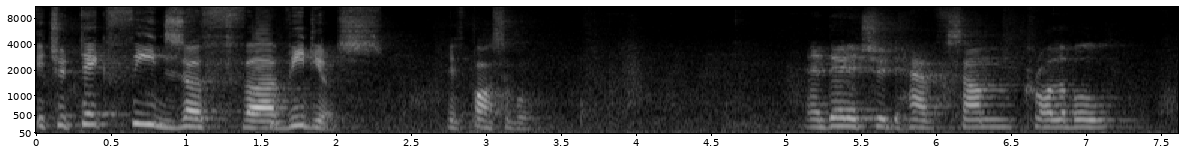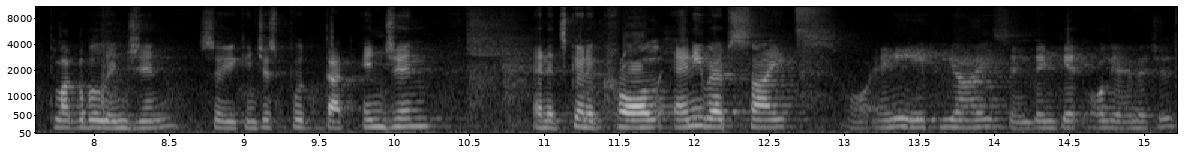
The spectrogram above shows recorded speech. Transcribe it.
it should take feeds of uh, videos, if possible. And then it should have some crawlable, pluggable engine. So you can just put that engine, and it's going to crawl any website or any APIs and then get all your images.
